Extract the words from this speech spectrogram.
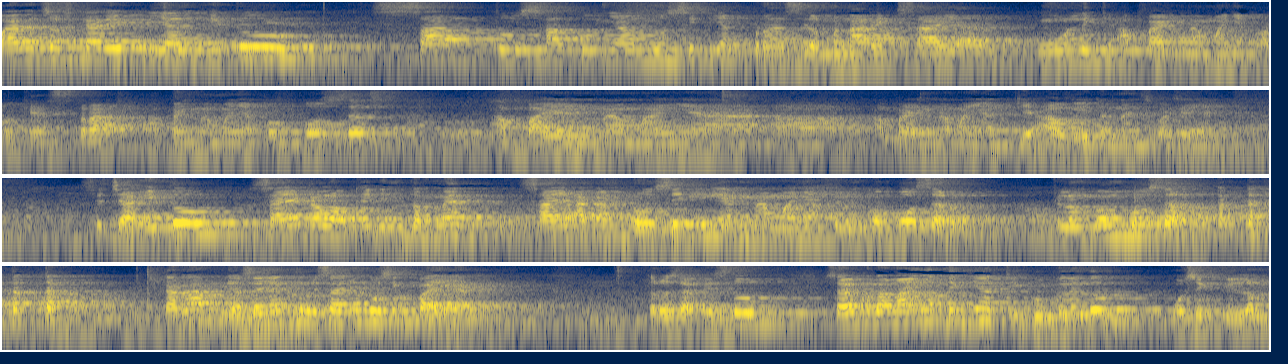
Pirates of Caribbean itu satu-satunya musik yang berhasil menarik saya ngulik apa yang namanya orkestra, apa yang namanya komposer, apa yang namanya uh, apa yang namanya DAW dan lain sebagainya. Sejak itu saya kalau ke internet saya akan browsing yang namanya film komposer, film komposer, tek, tek, tek, karena biasanya tulisannya musik baik kan. Terus habis itu saya pertama ngetiknya di Google itu musik film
